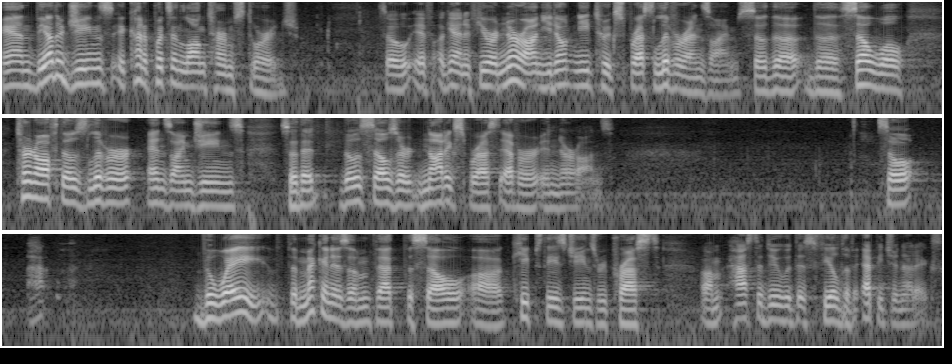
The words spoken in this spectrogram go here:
And the other genes, it kind of puts in long-term storage. So if, again, if you're a neuron, you don't need to express liver enzymes. So the, the cell will turn off those liver enzyme genes so that those cells are not expressed ever in neurons. So the way, the mechanism that the cell uh, keeps these genes repressed um, has to do with this field of epigenetics.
